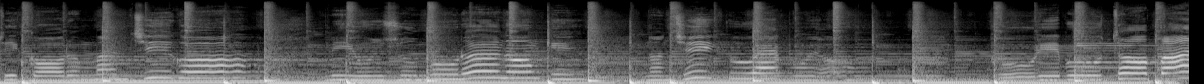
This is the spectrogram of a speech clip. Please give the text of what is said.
뒷걸음만 치고 미운 수물을 넘긴 넌 지루해 보여. 불이 붙어 빨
